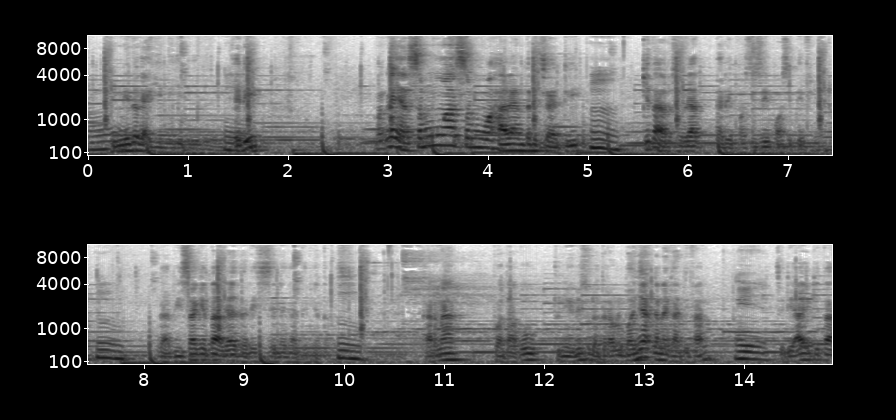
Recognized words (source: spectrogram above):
Hmm. ini tuh kayak gini gini, gini. Iya. jadi makanya semua semua hal yang terjadi Hmm. kita harus lihat dari posisi positifnya Hmm. nggak bisa kita lihat dari sisi negatifnya terus Hmm. karena buat aku dunia ini sudah terlalu banyak kenegatifan Iya. jadi ayo kita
